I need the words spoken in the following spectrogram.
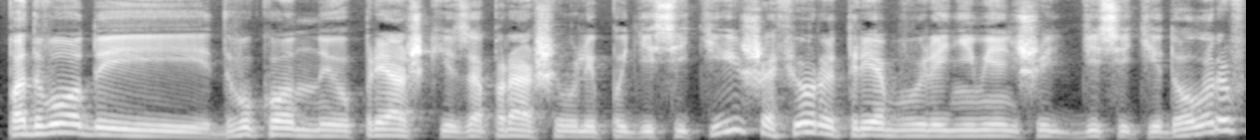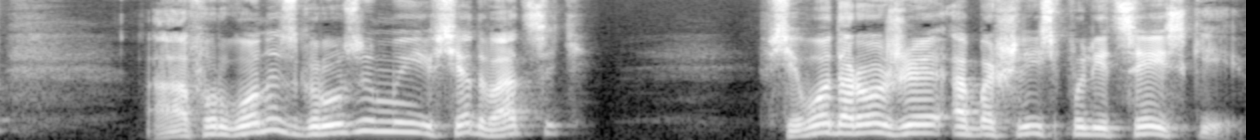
подводы и двуконные упряжки запрашивали по десяти, шоферы требовали не меньше десяти долларов, а фургоны с грузом и все двадцать». Всего дороже обошлись полицейские.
